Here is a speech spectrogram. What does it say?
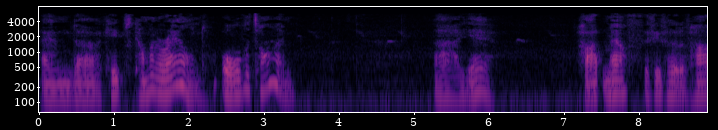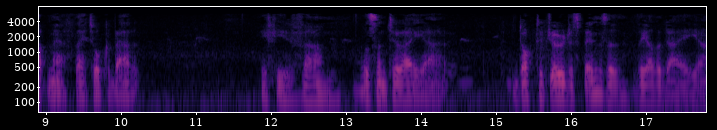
and uh, keeps coming around all the time. Uh, yeah. HeartMath, if you've heard of HeartMath, they talk about it if you've um, listened to a uh, Dr. Joe Dispenza the other day, uh,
